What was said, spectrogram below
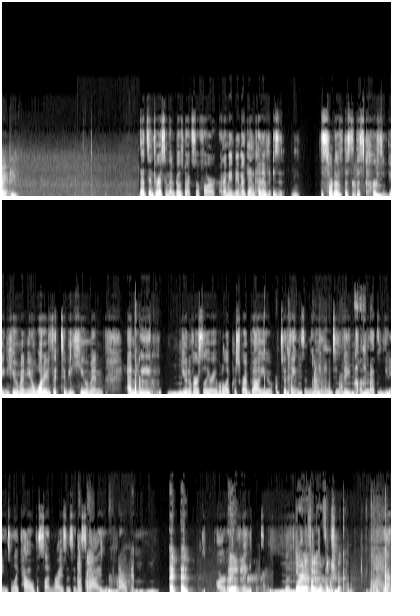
IP? That's interesting that it goes back so far. And I mean, again, kind of is sort of this this curse of being human you know what is it to be human and we universally are able to like prescribe value to things and meaning to things whether that's meaning to like how the sun rises in the sky you know, and, and art or yeah. anything sorry i thought you were finished Bekka. yeah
